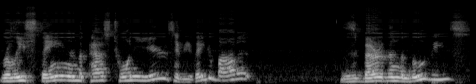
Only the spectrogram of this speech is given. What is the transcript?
release thing in the past 20 years, if you think about it. This is better than the movies.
